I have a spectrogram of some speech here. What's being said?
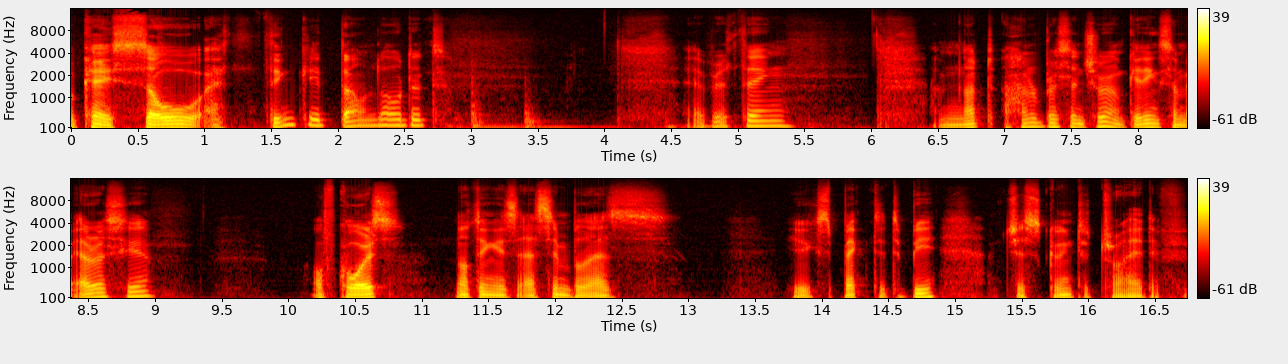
Okay, so I think it downloaded everything. I'm not 100% sure. I'm getting some errors here. Of course, nothing is as simple as you expect it to be. I'm just going to try it if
